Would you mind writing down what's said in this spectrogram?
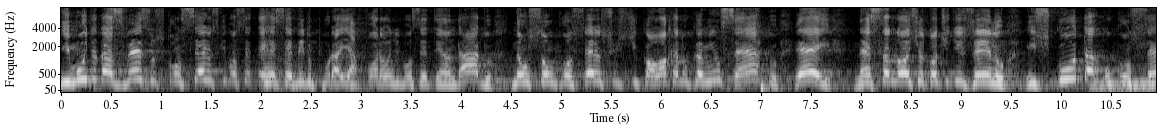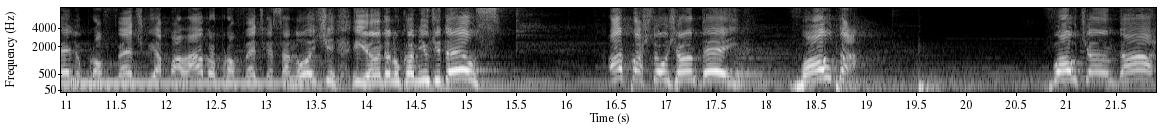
E muitas das vezes os conselhos que você tem recebido por aí afora onde você tem andado, não são conselhos que te colocam no caminho certo. Ei, nesta noite eu estou te dizendo, escuta o conselho profético e a palavra profética essa noite e anda no caminho de Deus. Ah, pastor, eu já andei. Volta. Volte a andar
